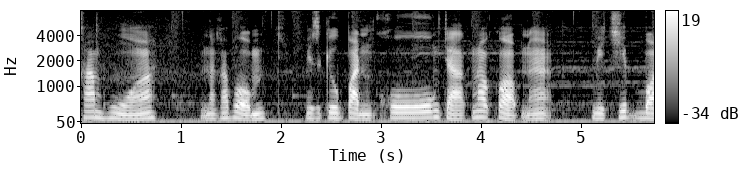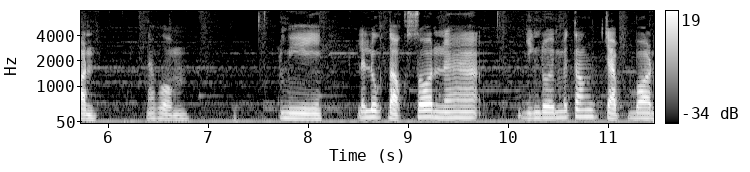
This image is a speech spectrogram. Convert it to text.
ข้ามหัวนะครับผม มีสกิลปั่นโค้งจากนอกกรอบนะฮะ มีชิปบอลนะผม มีเล่นลูกตอกส้นนะฮะ ยิงโดยไม่ต้องจับบอล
